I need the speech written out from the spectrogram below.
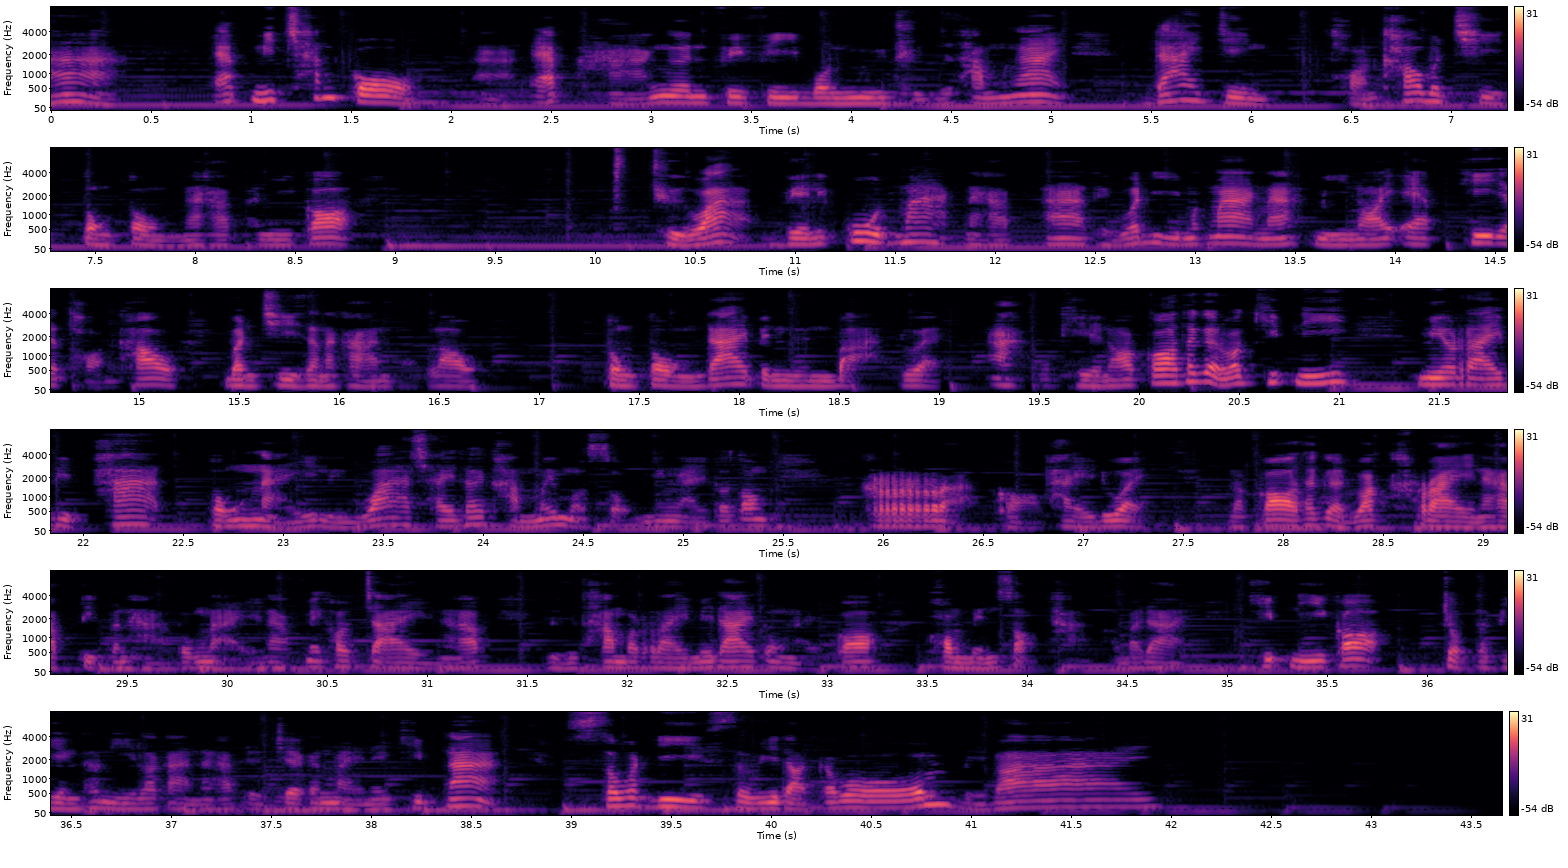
แอป Mission Go อแอปหาเงินฟรีๆบนมือถือทำง่ายได้จริงถอนเข้าบัญชีตรงๆนะครับ อันนี้ก็ถือว่า very good มากนะครับถือว่าดีมากๆนะ มีน้อยแอปที่จะถอนเข้าบัญชีธนาคารของเราตรงๆ ได้เป็นเงินบาทด้วย อะโอเคเนาะ ก็ถ้าเกิดว่าคลิปนี้มีอะไรผิดพลาดตรงไหนหรือว่าใช้ถ้อยคำไม่เหมาะสมยังไง ก็ต้อง กราบขออภัยด้วย แล้วก็ถ้าเกิดว่าใครนะครับติดปัญหาตรงไหนนะครับไม่เข้าใจนะครับ หรือทำอะไรไม่ได้ตรงไหนก็คอมเมนต์สอบถามเข้ามาได้ คลิปนี้ก็จบแต่เพียงเท่านี้แล้วกันนะครับ เดี๋ยวเจอกันใหม่ในคลิปหน้า สวัสดีสวีดัตครับผมบ๊ายบาย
